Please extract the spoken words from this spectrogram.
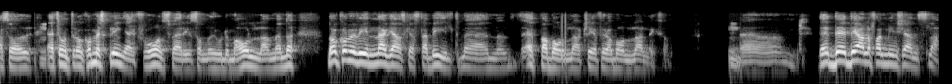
Alltså, mm. jag tror inte de kommer springa ifrån Sverige som de gjorde med Holland. Men de, de kommer vinna ganska stabilt med ett par bollar, tre, fyra bollar liksom. Mm. Ehm, det, det, det, är i alla fall min känsla.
